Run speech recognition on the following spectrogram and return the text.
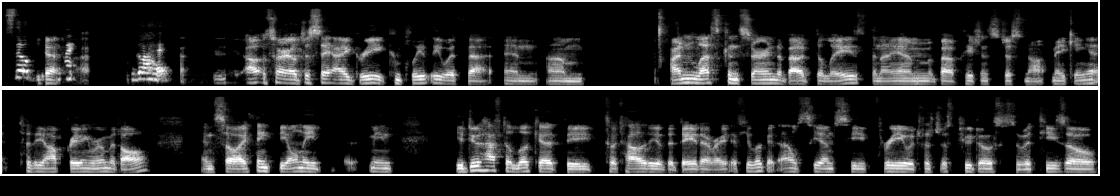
So, yeah, I, go ahead. Oh, sorry, I'll just say I agree completely with that. And um, I'm less concerned about delays than I am about patients just not making it to the operating room at all. And so I think the only, I mean, you do have to look at the totality of the data, right? If you look at LCMC3, which was just two doses of atezo,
